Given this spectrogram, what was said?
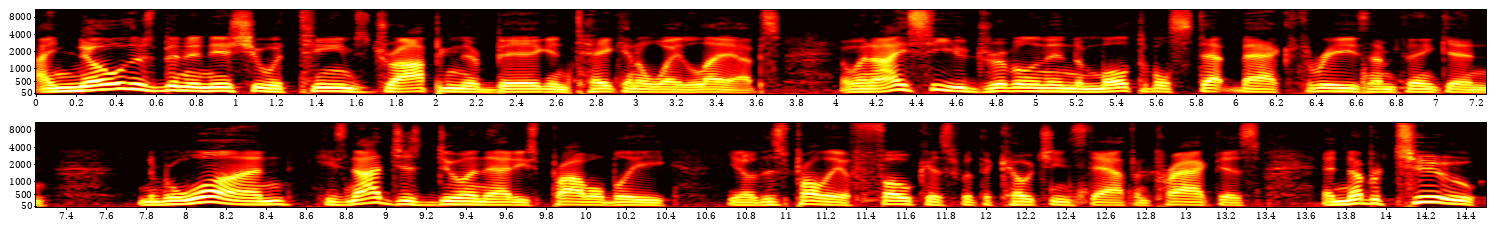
I know there's been an issue with teams dropping their big and taking away layups. And when I see you dribbling into multiple step back threes, I'm thinking, Number one, he's not just doing that. He's probably, you know, this is probably a focus with the coaching staff and practice. And number two,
